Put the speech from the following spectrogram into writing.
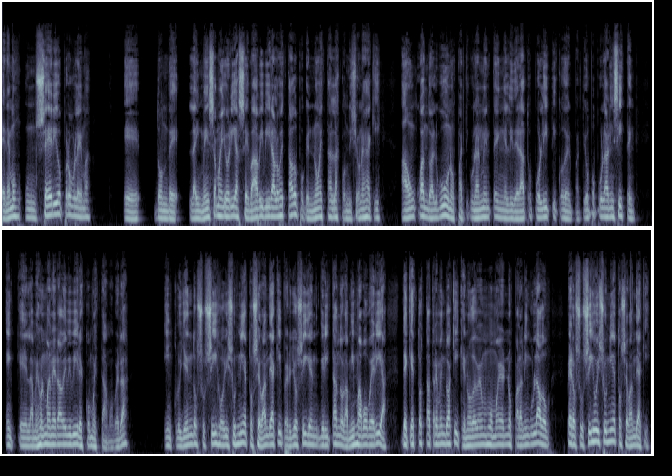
tenemos un serio problema eh, donde la inmensa mayoría se va a vivir a los estados porque no están las condiciones aquí, aun cuando algunos, particularmente en el liderato político del Partido Popular, insisten en que la mejor manera de vivir es como estamos, ¿verdad? Incluyendo sus hijos y sus nietos, se van de aquí, pero ellos siguen gritando la misma bobería de que esto está tremendo aquí, que no debemos movernos para ningún lado, pero sus hijos y sus nietos se van de aquí.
